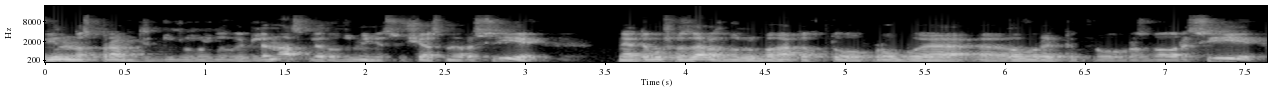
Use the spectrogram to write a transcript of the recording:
Він насправді дуже важливий для нас, для розуміння сучасної Росії, тому що зараз дуже багато хто пробує говорити про розвал Росії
